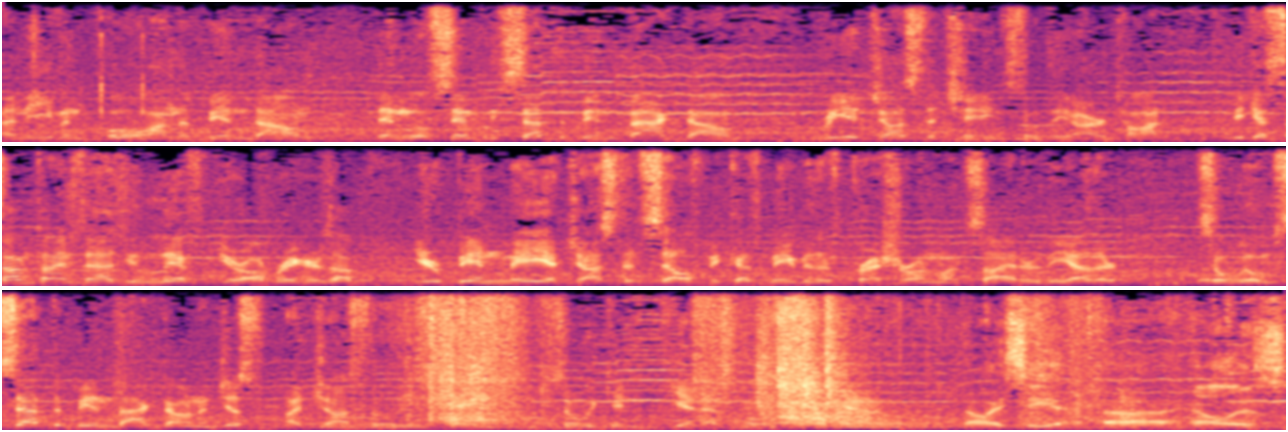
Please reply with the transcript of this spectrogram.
an even pull on the bin down, then we'll simply set the bin back down, readjust the chains so they are taut. Because sometimes as you lift your outriggers up, your bin may adjust itself because maybe there's pressure on one side or the other. So we'll set the bin back down and just adjust the loose chains so we can get as close as we can. Now I see uh, Hell is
